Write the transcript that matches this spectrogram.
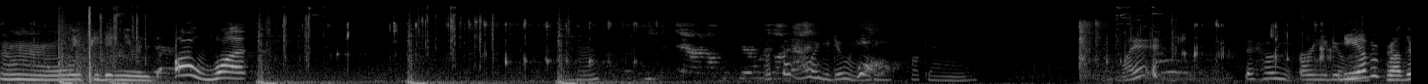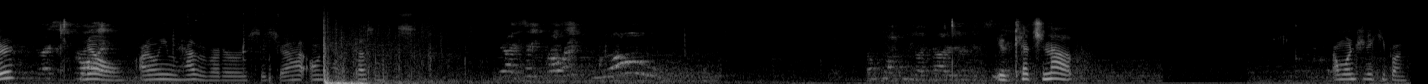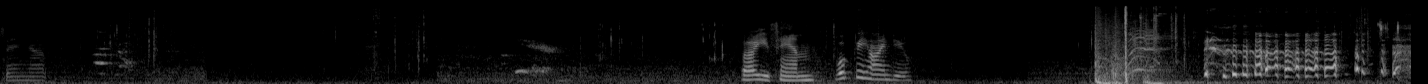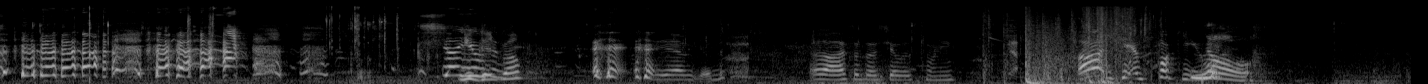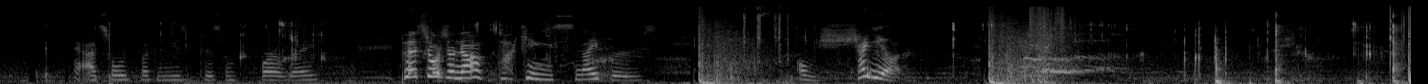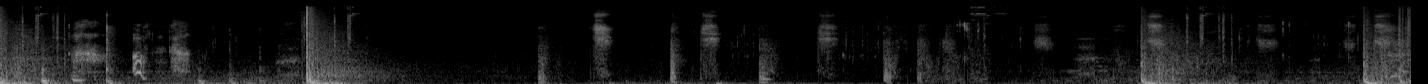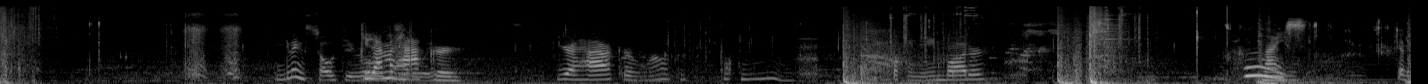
Mm, only if you didn't even. d- Oh, what? are you doing? You fucking. What? the hell are you doing? Do you have a brother? No, I don't even have a brother or a sister. I only have cousins. You're catching up. I want you to keep on saying that. Where are you, fam? Look behind you. Shut You good, bro? yeah, I'm good. Oh, I thought that shit was funny. Oh, damn, fuck you. No. I asshole fucking use a pistol far away. Pistols are not fucking snipers. Oh, shut up. Getting salty. Dude, really I'm a hacker. You're a hacker. Wow, good fucking you. Fucking aimbotter. Nice.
